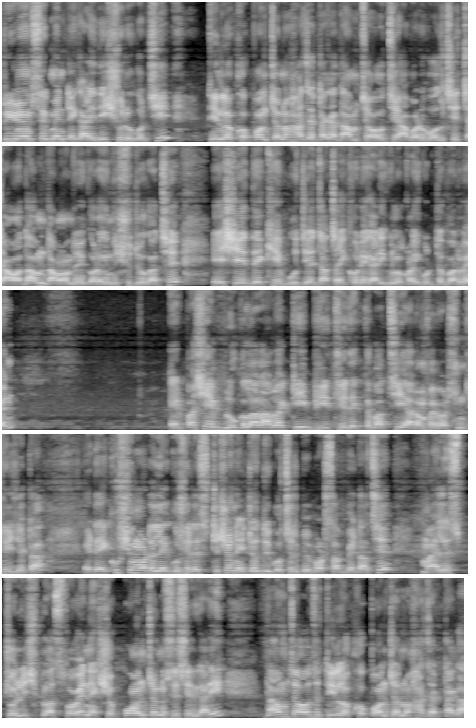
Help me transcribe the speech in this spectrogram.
প্রিমিয়াম সেগমেন্টে গাড়ি দিয়ে শুরু করছি, তিন লক্ষ পঞ্চান্ন হাজার টাকা, দাম চাওয়া হচ্ছে আবার বলছি চাওয়া দাম, দামাদামি করে কিন্তু সুযোগ আছে। এসে দেখে বুঝে যাচাই করে গাড়িগুলো ক্রয় করতে পারবেন। এর পাশে ব্লু কালার আরও একটি ভি থ্রি দেখতে পাচ্ছি আরাম ফাইভ পার্সেন্ট থ্রি যেটা। এটা একুশে মডেল একুশের স্টেশন এটাও দুই বছর পেপার সাবমিট আছে। মাইলেজ চল্লিশ প্লাস পাবেন, একশো পঞ্চান্ন সিসির গাড়ি। দাম চাওয়া হচ্ছে তিন লক্ষ পঞ্চান্ন হাজার টাকা।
